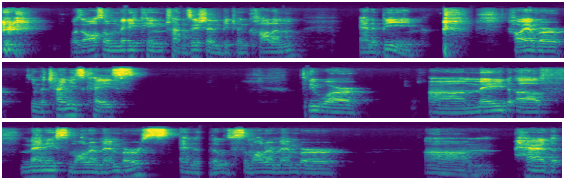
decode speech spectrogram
was also making transition between column and beam. However, in the Chinese case, they were uh, made of many smaller members, and those smaller member um, had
